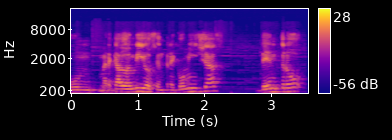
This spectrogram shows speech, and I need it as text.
un mercado de envíos, entre comillas, dentro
